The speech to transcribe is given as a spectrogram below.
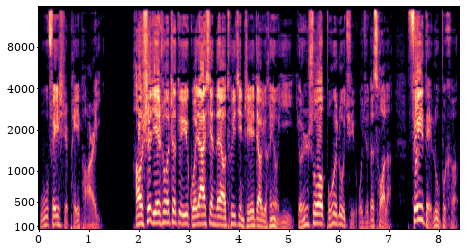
无非是陪跑而已。”郝时杰说：“这对于国家现在要推进职业教育很有意义。”有人说不会录取，我觉得错了，非得录不可。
